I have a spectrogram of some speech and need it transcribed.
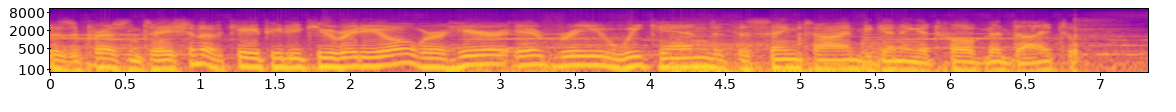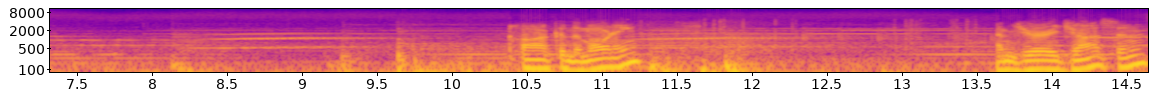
is a presentation of KPDQ Radio. We're here every weekend at the same time, beginning at 12 midnight till o'clock in the morning. I'm Jerry Johnson.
